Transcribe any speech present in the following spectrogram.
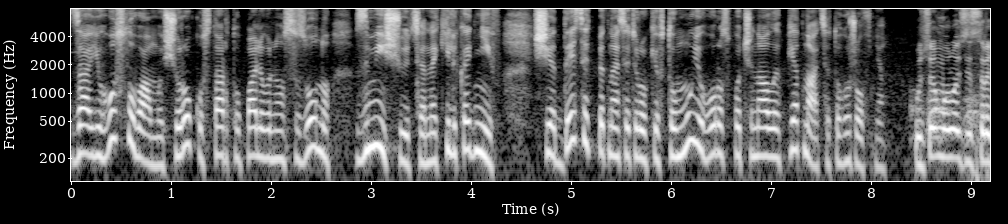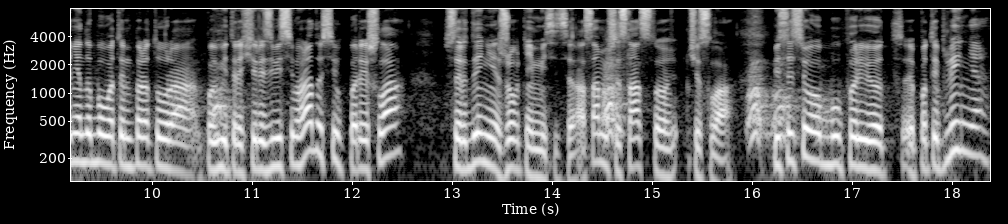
За його словами, щороку старт опалювального сезону зміщується на кілька днів. Ще 10-15 років тому його розпочинали 15 жовтня. У цьому році середньодобова температура повітря через 8 градусів перейшла в середині жовтня місяця, а саме 16 числа. Після цього був період потепління,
